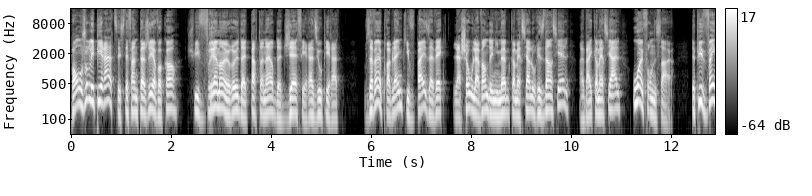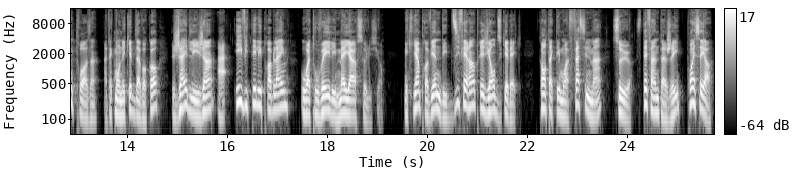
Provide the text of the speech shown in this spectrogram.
Bonjour les pirates, c'est Stéphane Pagé, avocat. Je suis vraiment heureux d'être partenaire de Jeff et Radio Pirate. Vous avez un problème qui vous pèse avec l'achat ou la vente d'un immeuble commercial ou résidentiel, un bail commercial ou un fournisseur. Depuis 23 ans, avec mon équipe d'avocats, j'aide les gens à éviter les problèmes ou à trouver les meilleures solutions. Mes clients proviennent des différentes régions du Québec. Contactez-moi facilement sur stéphanepagé.ca.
